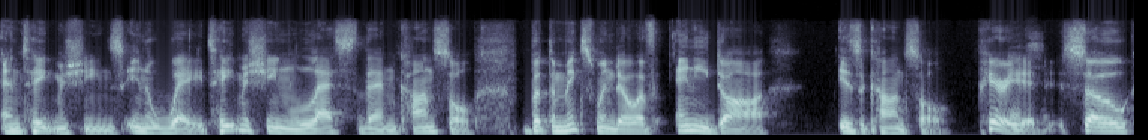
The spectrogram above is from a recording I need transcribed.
and tape machines in a way. Tape machine less than console, but the mix window of any DAW is a console. Period. Yes. So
